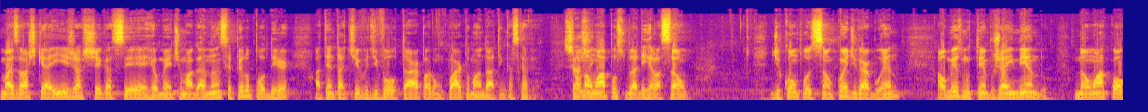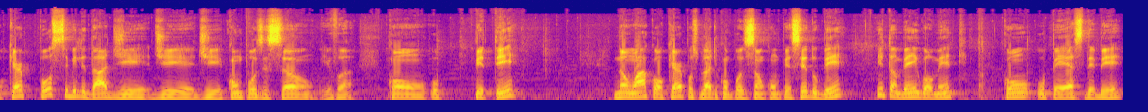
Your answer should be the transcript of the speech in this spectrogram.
Mas acho que aí já chega a ser realmente uma ganância pelo poder a tentativa de voltar para um quarto mandato em Cascavel. Então não há possibilidade de relação de composição com Edgar Bueno. Ao mesmo tempo, já emendo, não há qualquer possibilidade de, de, de composição, Ivan, com o PT, não há qualquer possibilidade de composição com o PCdoB e também, igualmente, com o PSDB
